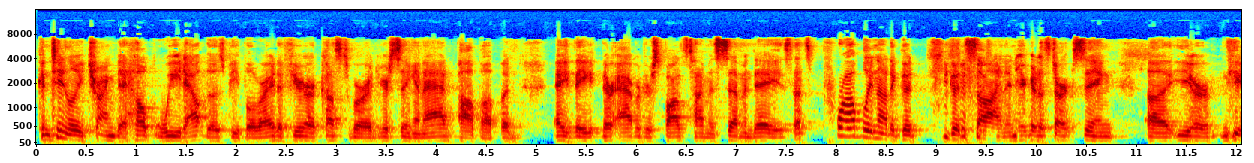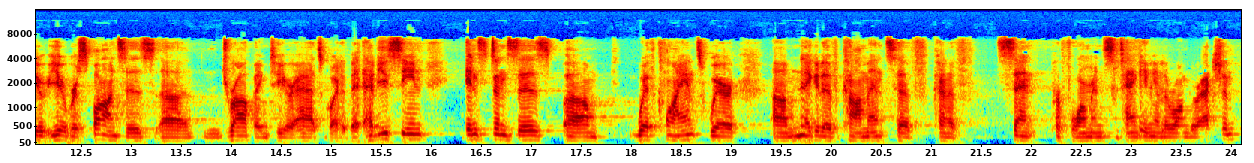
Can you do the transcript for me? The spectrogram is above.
continually trying to help weed out those people, right? If you're a customer and you're seeing an ad pop up and hey, they, their average response time is seven days, that's probably not a good good sign, and you're going to start seeing uh, your, your your responses uh, dropping to your ads quite a bit. Have you seen instances um, with clients where um, negative comments have kind of sent performance tanking in the wrong direction?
